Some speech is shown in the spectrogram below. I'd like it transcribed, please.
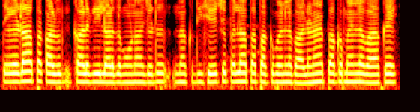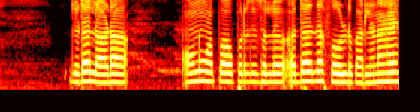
ਅਤੇ ਜਿਹੜਾ ਆਪਾਂ ਕਲ ਕਲਗੀ ਲੜ ਲਗਾਉਣਾ, ਜਿਹੜਾ ਨੱਕ ਦੀ ਸ਼ੇਰ 'ਚ ਪਹਿਲਾਂ ਆਪਾਂ ਪੱਗ ਪੈਨ ਲਗਾ ਲੈਣਾ ਹੈ। ਪੱਗ ਪੈਨ ਲਗਾ ਕੇ ਜਿਹੜਾ ਲਾੜਾ, ਉਹਨੂੰ ਆਪਾਂ ਉੱਪਰ ਤੇ ਥੱਲੇ ਅੱਧਾ ਅੱਧਾ ਫੋਲਡ ਕਰ ਲੈਣਾ ਹੈ।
